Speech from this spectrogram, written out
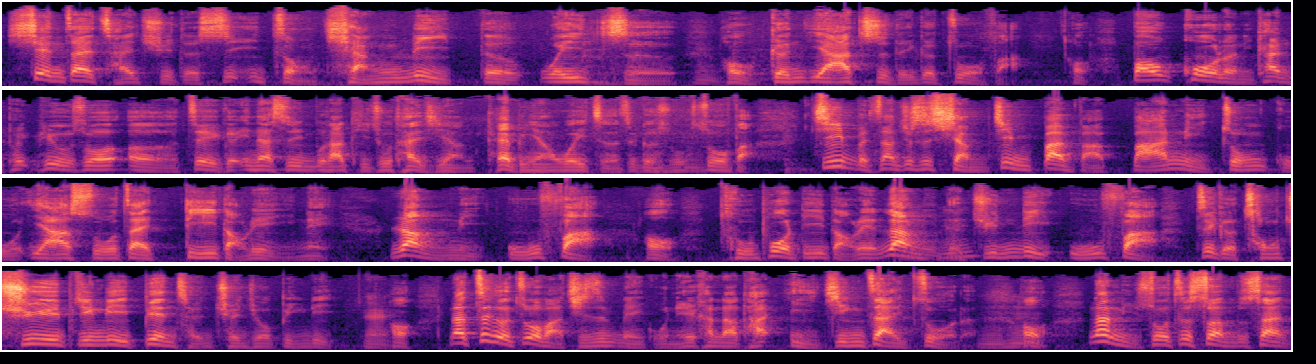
现在采取的是一种强力的威慑哦跟压制的一个做法哦，包括了你看，譬譬如说，呃，这个印太司令部他提出太平洋太平洋威慑这个说说法，基本上就是想尽办法把你中国压缩在第一岛链以内，让你无法哦突破第一岛链，让你的军力无法这个从区域兵力变成全球兵力哦。那这个做法其实美国你会看到他已经在做了哦。那你说这算不算？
